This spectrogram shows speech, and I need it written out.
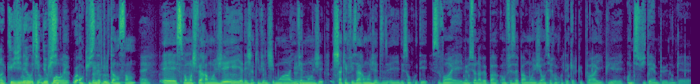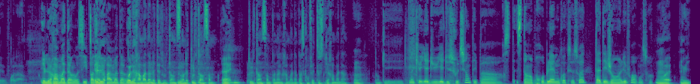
On cuisinait aussi on deux cuisine- fois, oui. Ouais, on cuisinait tout le temps ensemble. Ouais. Et souvent, moi, je fais à manger et il y a Mm. des gens qui viennent chez moi, ils Mm. viennent manger. Chacun faisait à manger de, de son côté. Souvent, et même si on n'avait pas, on faisait pas à manger, on s'est rencontrés quelque part et puis on discutait un peu. Donc, voilà. Et le ramadan aussi, pendant le, le- ramadan. Ouais, le ramadan, on était tout le temps, Mm. on est tout le temps ensemble. Ouais. Tout le temps ensemble pendant le ramadan parce qu'on fait tous le ramadan. Donc, il y a du il y a du soutien, t'es pas si t'as un problème ou quoi que ce soit, t'as des gens à aller voir en soi. Ouais, oui.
